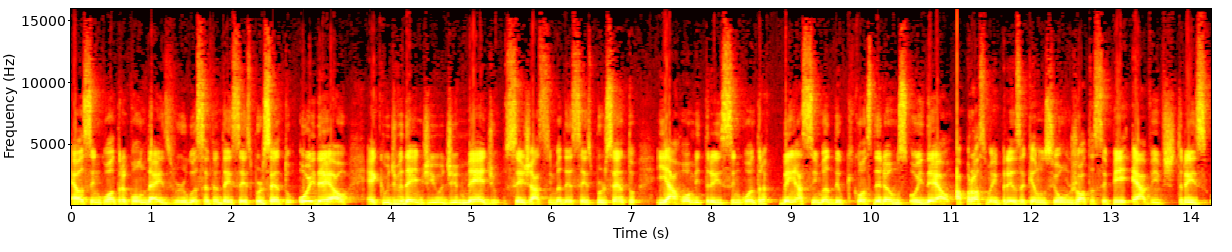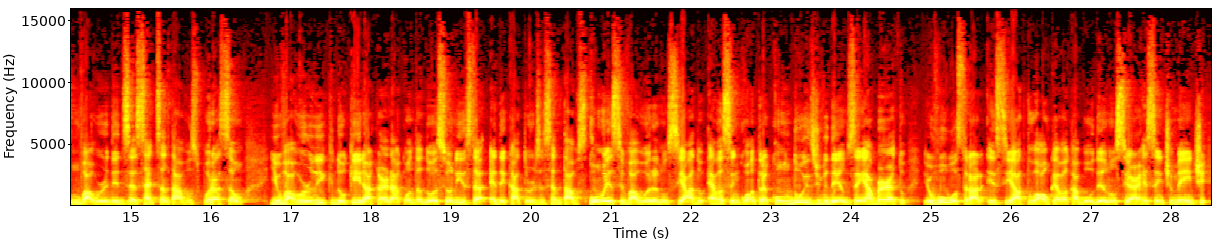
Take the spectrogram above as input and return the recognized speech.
ela se encontra com 10,76%. O ideal é que o dividend yield médio seja acima de 6% e a Home 3 se encontra bem acima do que consideramos o ideal. A próxima empresa que anunciou um JCP é a Vivid 3, um valor de 17 centavos centavos por ação e o valor líquido que irá cair na conta do acionista é de 14 centavos. Com esse valor anunciado, ela se encontra com dois dividendos em aberto. Eu vou mostrar esse atual que ela acabou de anunciar recentemente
